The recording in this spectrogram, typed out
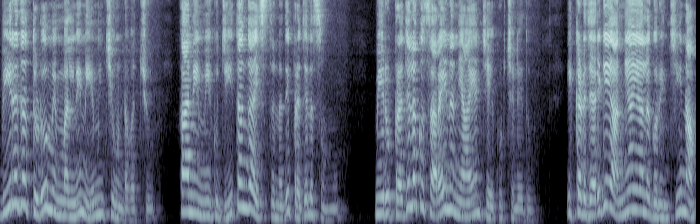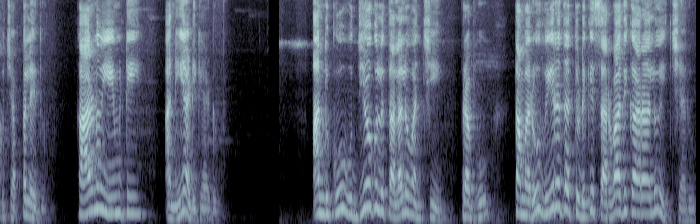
వీరదత్తుడు మిమ్మల్ని నియమించి ఉండవచ్చు కానీ మీకు జీతంగా ఇస్తున్నది ప్రజల సొమ్ము. మీరు ప్రజలకు సరైన న్యాయం చేకూర్చలేదు. ఇక్కడ జరిగే అన్యాయాల గురించి నాకు చెప్పలేదు. కారణం ఏమిటి? అని అడిగాడు. అందుకు ఉద్యోగులు తలలు వంచి ప్రభు తమరు వీరదత్తుడికి సర్వాధికారాలు ఇచ్చారు.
